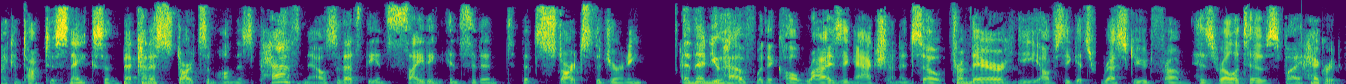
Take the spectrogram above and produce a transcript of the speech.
I can talk to snakes. And that kind of starts him on this path now. So that's the inciting incident that starts the journey. And then you have what they call rising action. And so from there, he obviously gets rescued from his relatives by Hagrid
